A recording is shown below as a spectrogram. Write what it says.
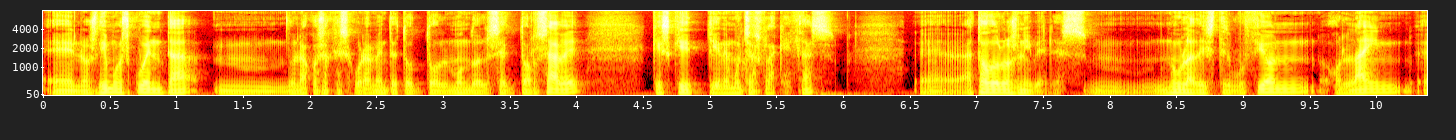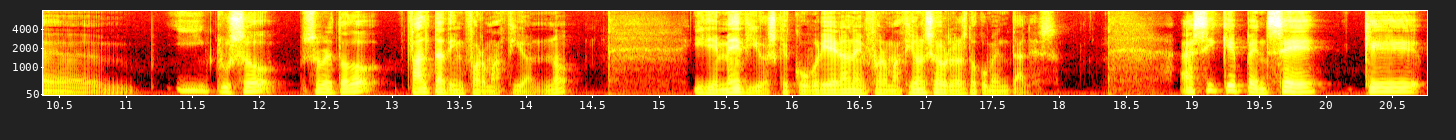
eh, nos dimos cuenta mm, de una cosa que seguramente todo, el mundo del sector sabe, que es que tiene muchas flaquezas. Eh, a todos los niveles. Mm, nula distribución online, eh, incluso, sobre todo, falta de información, ¿no? Y de medios que cubrieran la información sobre los documentales. Así que pensé que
